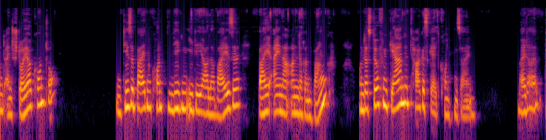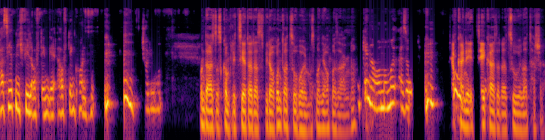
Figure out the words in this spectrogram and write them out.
und ein Steuerkonto. Und diese beiden Konten liegen idealerweise bei einer anderen Bank. Und das dürfen gerne Tagesgeldkonten sein, weil da passiert nicht viel auf, dem, auf den Konten. Entschuldigung. Und da ist es komplizierter, das wieder runterzuholen, muss man ja auch mal sagen. Ne? Genau, man muss, also. Ich habe keine EC-Karte dazu in der Tasche.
